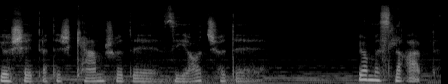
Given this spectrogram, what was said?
یا شدتش کم شده زیاد شده یا مثل قبل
